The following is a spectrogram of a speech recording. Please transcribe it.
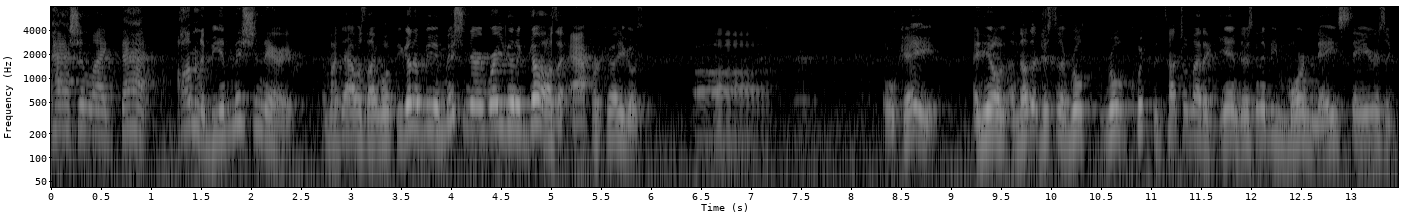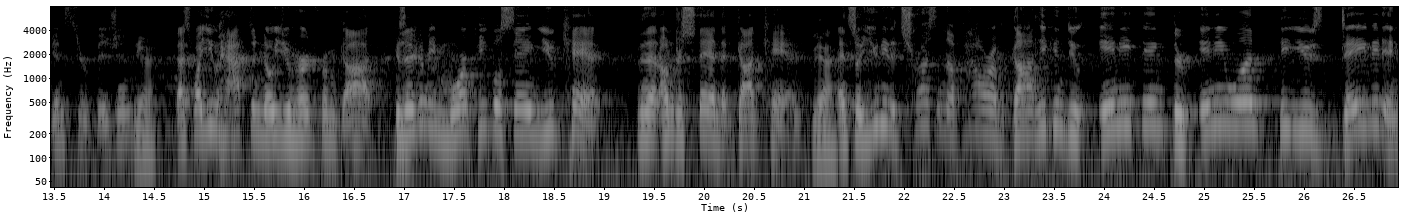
passion like that. I'm going to be a missionary. And my dad was like, Well, if you're going to be a missionary, where are you going to go? I was like, Africa. He goes, uh, okay. And you know, another just a real, real quick to touch on that again. There's going to be more naysayers against your vision. Yeah. That's why you have to know you heard from God, because there's going to be more people saying you can't than that understand that God can. Yeah. And so you need to trust in the power of God. He can do anything through anyone. He used David and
